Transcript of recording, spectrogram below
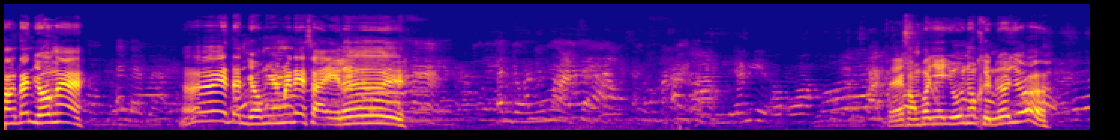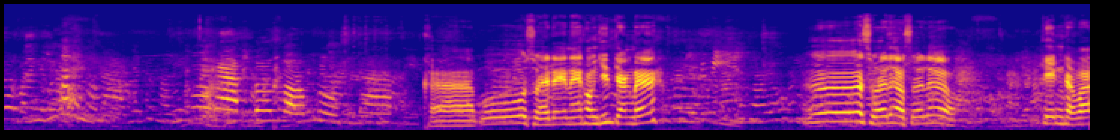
ของตั้นยงอะเอ้ยตั้นยงยังไม่ได้ใส่เลยกันยงยืมมาใส่แต่ของพ่อเยยูยกขึ้นเยอะครับเบอร์ของผมครับ ครับโอ้สวยในไหนของชิ้นจังเลยเออสวยแล้วสวยแล้วเก่งเถอะวะ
